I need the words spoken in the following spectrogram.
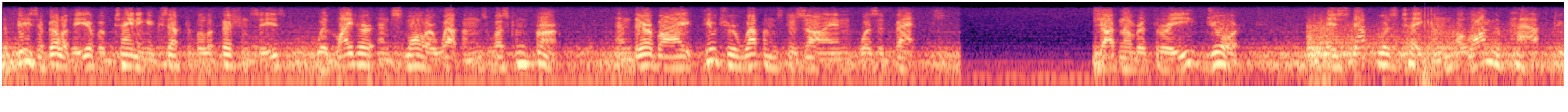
The feasibility of obtaining acceptable efficiencies with lighter and smaller weapons was confirmed and thereby future weapons design was advanced. Shot number three, George. A step was taken along the path to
